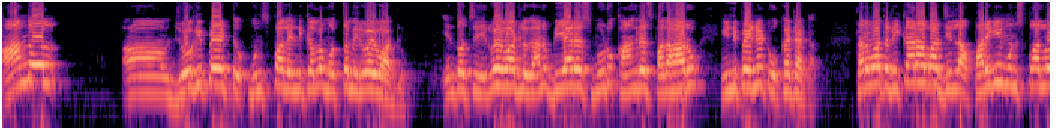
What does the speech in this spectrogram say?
ఆందోళన్ జోగిపేట్ మున్సిపల్ ఎన్నికల్లో మొత్తం ఇరవై వార్డులు. ఎంత వచ్చింది ఇరవై వార్డులు గాను బీఆర్ఎస్ మూడు కాంగ్రెస్ పదహారు ఇండిపెండెంట్ ఒకటట తర్వాత వికారాబాద్ జిల్లా పరిగి మున్సిపాల్లో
